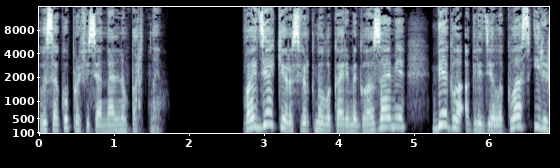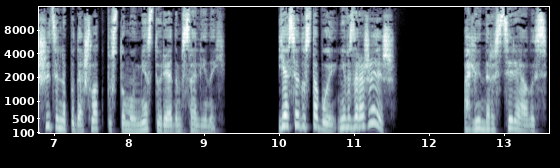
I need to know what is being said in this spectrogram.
высокопрофессиональным портным. Войдя, Кира сверкнула карими глазами, бегло оглядела класс и решительно подошла к пустому месту рядом с Алиной. «Я сяду с тобой, не возражаешь?» Алина растерялась.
